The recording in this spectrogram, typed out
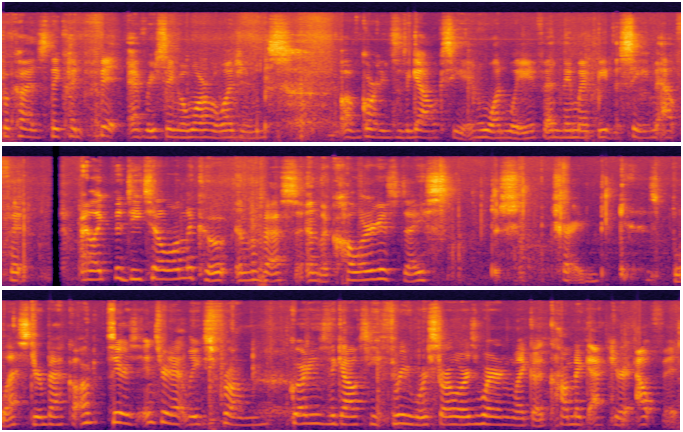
because they couldn't fit every single Marvel Legends of Guardians of the Galaxy in one wave and they might be the same outfit. I like the detail on the coat and the vest and the color is nice trying to get his blaster back on. So there's internet leaks from Guardians of the Galaxy 3 where Star-Lord's wearing like a comic accurate outfit.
